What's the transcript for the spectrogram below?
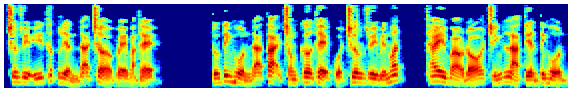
trương duy ý thức liền đã trở về bản thể. Tướng tinh hồn đã tại trong cơ thể của trương duy biến mất, thay vào đó chính là tiên tinh hồn.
